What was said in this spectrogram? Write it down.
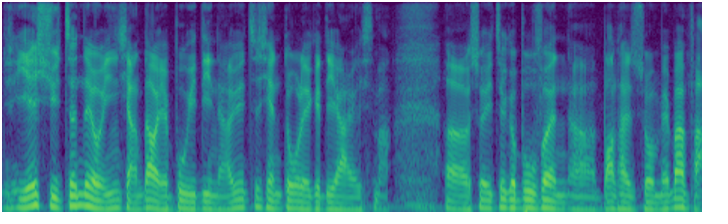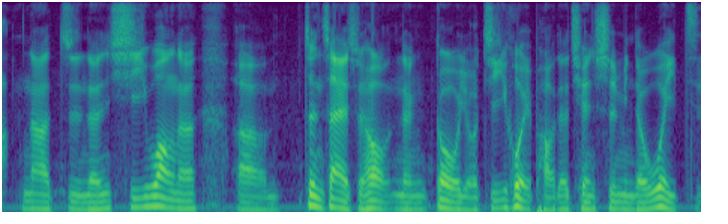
也许真的有影响到也不一定啊，因为之前多了一个 DRS 嘛，呃，所以这个部分啊，包太说没办法，那只能希望呢，呃。正赛的时候能够有机会跑在前十名的位置。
